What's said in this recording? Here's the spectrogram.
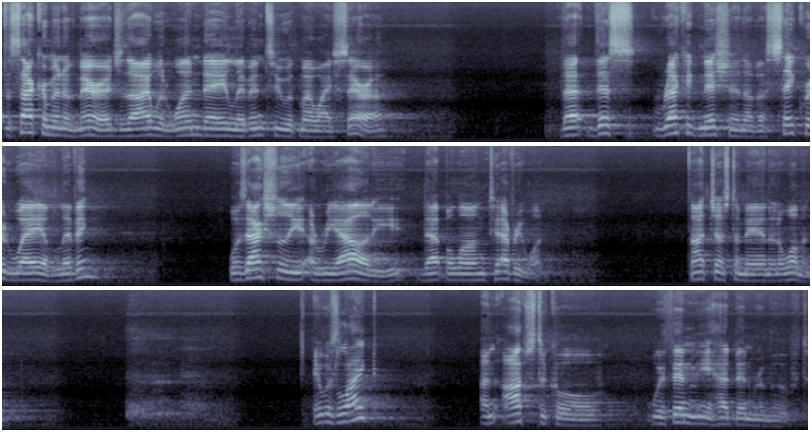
the sacrament of marriage that I would one day live into with my wife Sarah, that this recognition of a sacred way of living was actually a reality that belonged to everyone, not just a man and a woman. It was like an obstacle within me had been removed,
